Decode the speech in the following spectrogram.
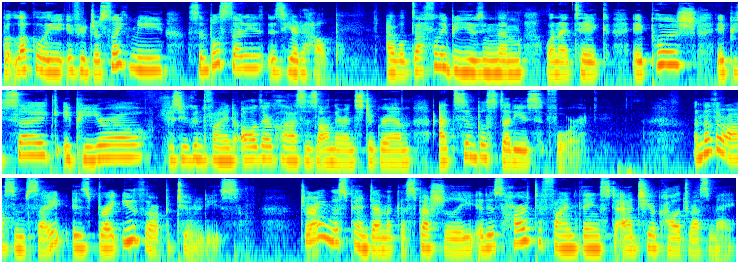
But luckily, if you're just like me, Simple Studies is here to help. I will definitely be using them when I take APUSH, AP Psych, AP Euro, because you can find all their classes on their Instagram at Simple Studies 4. Another awesome site is Bright Youth Opportunities. During this pandemic, especially, it is hard to find things to add to your college resume.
